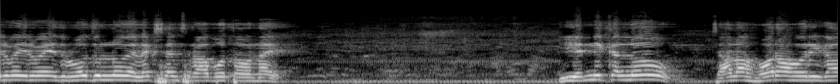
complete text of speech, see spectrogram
ఇరవై ఇరవై ఐదు రోజుల్లో ఎలక్షన్స్ రాబోతూ ఉన్నాయి. ఈ ఎన్నికల్లో చాలా హోరాహోరీగా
